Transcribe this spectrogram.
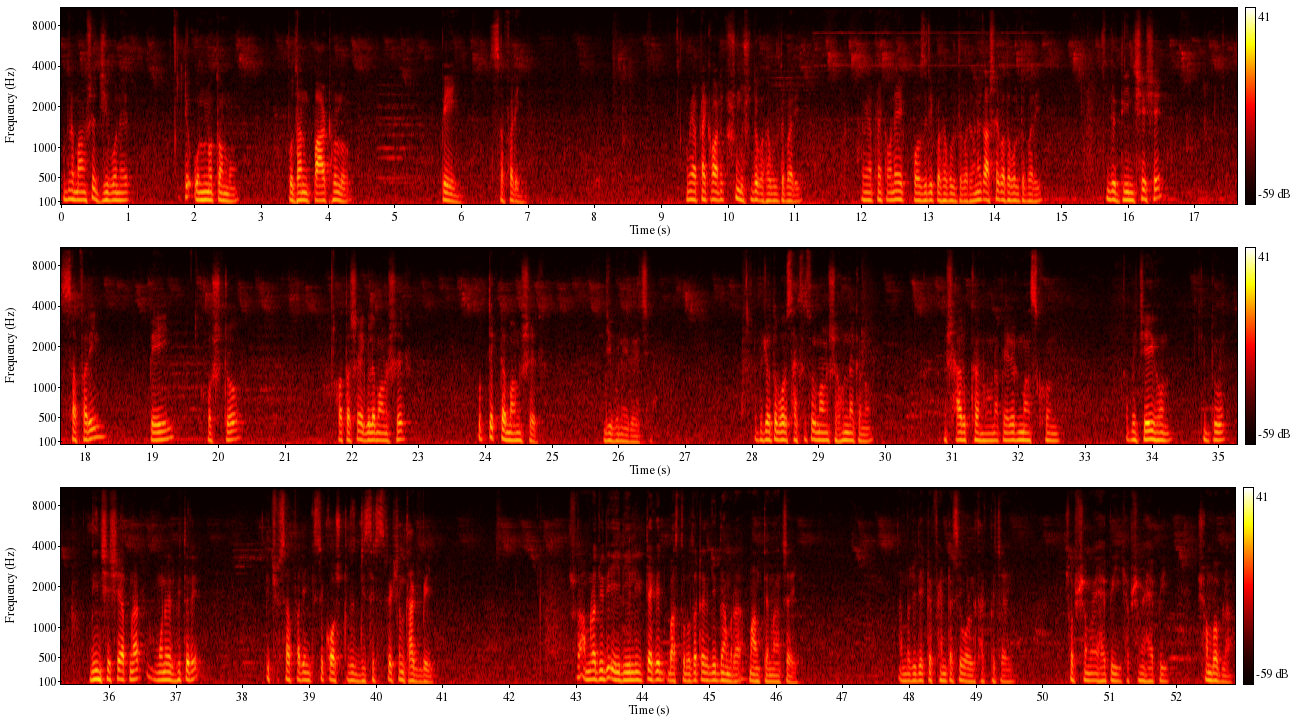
বন্ধুরা মানুষের জীবনের একটি অন্যতম প্রধান পার্ট হলো পেইন সাফারিং আমি আপনাকে অনেক সুন্দর সুন্দর কথা বলতে পারি। আমি আপনাকে অনেক পজিটিভ কথা বলতে পারি, অনেক আশার কথা বলতে পারি। কিন্তু দিন শেষে সাফারিং পেইন কষ্ট, হতাশা, এগুলো মানুষের, প্রত্যেকটা মানুষের জীবনেই রয়েছে। আপনি যত বড় সাকসেসফুল মানুষ হন না কেন শাহরুখ খান হন, আপনি এলন মাস্ক হন, আপনি যেই হন, কিন্তু দিন শেষে আপনার মনের ভিতরে কিছু সাফারিং কিছু কষ্ট, কিছু ডিসস্যাটিসফ্যাকশন থাকবেই। আমরা যদি এই রিয়েলিটিটাকে বাস্তবতাটাকে যদি আমরা মানতে না চাই, আমরা যদি একটা ফ্যান্টাসি ওয়ার্ল্ডে থাকতে চাই, সবসময় হ্যাপি সবসময় হ্যাপি সম্ভব না।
